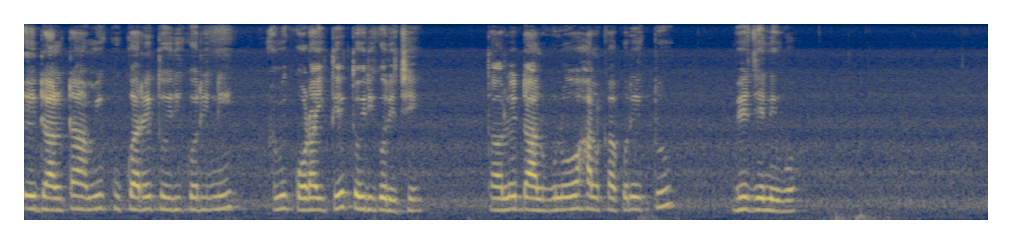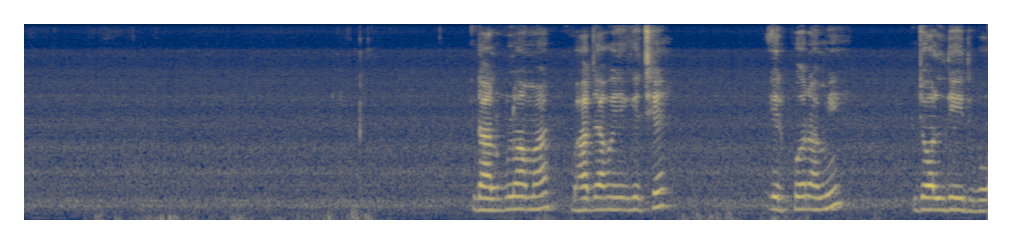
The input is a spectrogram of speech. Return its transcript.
এই ডালটা আমি কুকারে তৈরি করিনি, আমি কড়াইতে তৈরি করেছি। তাহলে ডালগুলোও হালকা করে একটু ভেজে নেব। ডালগুলো আমার ভাজা হয়ে গেছে, এরপর আমি জল দিয়ে দেবো।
